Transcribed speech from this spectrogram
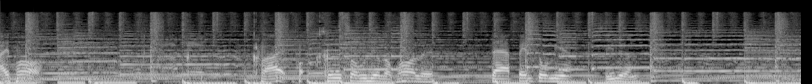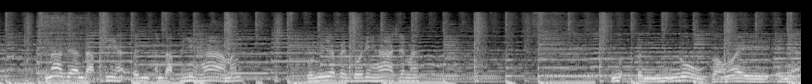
ล้ายพ่อ คล้ายคือทรงเดียวกับพ่อเลย แต่เป็นตัวเมียสีเหลือง น่าจะอันดับที่เป็นอันดับที่ห้ามั้งตัวนี้จะเป็นตัวที่ห้าใช่ไหมเป็นลูกของไอ้ไอ้เนี่ย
